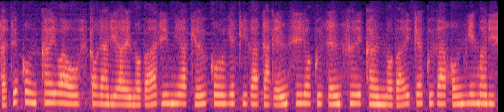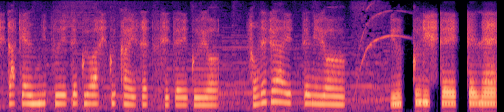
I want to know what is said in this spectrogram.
さて今回はオーストラリアへのバージニア級攻撃型原子力潜水艦の売却が本決まりした件について詳しく解説していくよ。それじゃあ行ってみよう。ゆっくりしていってね。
